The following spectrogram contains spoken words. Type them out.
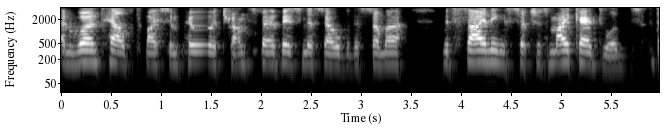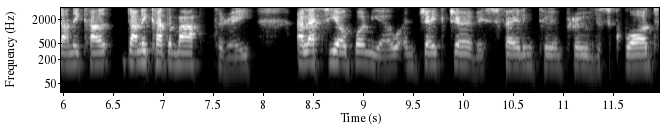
and weren't helped by some poor transfer business over the summer, with signings such as Mike Edwards, Danny, Ca- Danny Alessio Bunyo, and Jake Jervis failing to improve the squad.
